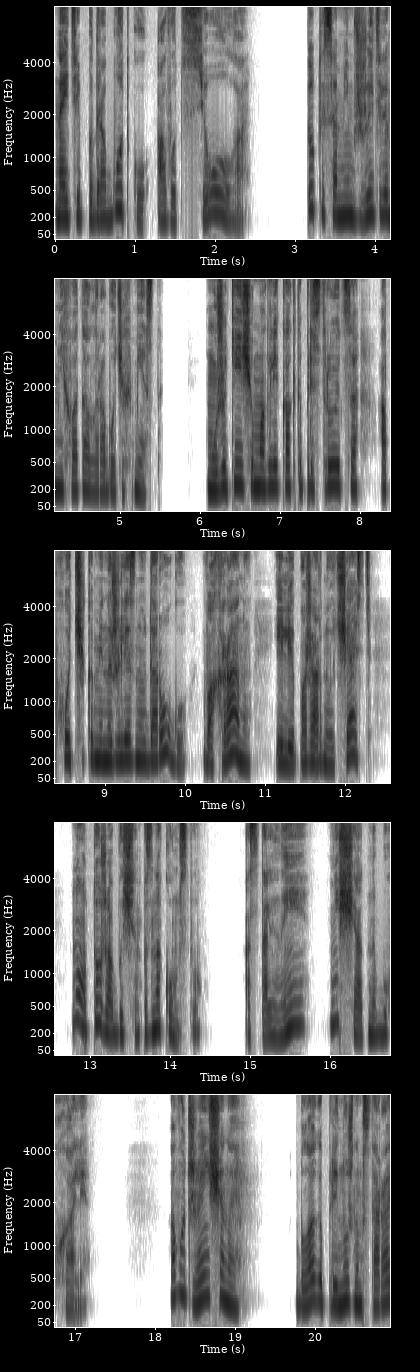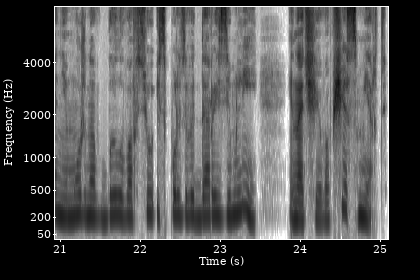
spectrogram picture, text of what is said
найти подработку, а вот села... Тут и самим жителям не хватало рабочих мест, Мужики еще могли как-то пристроиться обходчиками на железную дорогу, в охрану или пожарную часть, но тоже обычно по знакомству. Остальные нещадно бухали. А вот женщины... Благо, при нужном старании можно было вовсю использовать дары земли, иначе вообще смерть.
